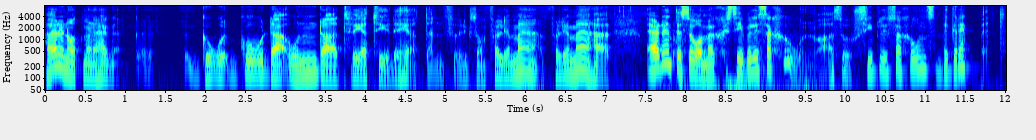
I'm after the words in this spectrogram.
Här är något med den här go goda, onda tvetydigheten. För liksom följa med, följa med här. Är det inte så med civilisation? Va? Alltså civilisationsbegreppet.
